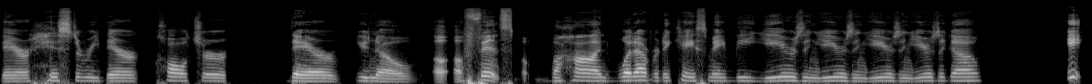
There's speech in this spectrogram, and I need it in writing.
their history, their culture, their you know uh, offense behind whatever the case may be, years and years and years and years ago. It,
